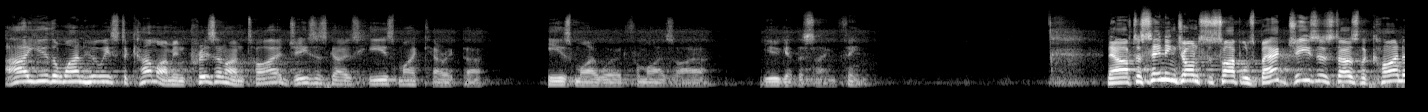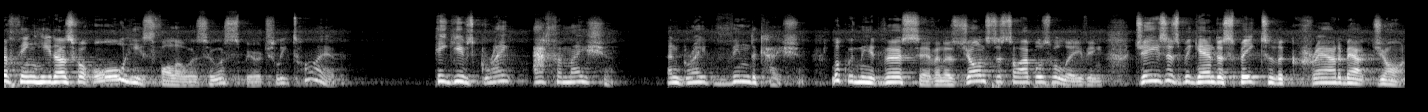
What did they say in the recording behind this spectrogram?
Are you the one who is to come? I'm in prison, I'm tired. Jesus goes, Here's my character, here's my word from Isaiah. You get the same thing. Now, after sending John's disciples back, Jesus does the kind of thing he does for all his followers who are spiritually tired. He gives great affirmation and great vindication. Look with me at verse 7. As John's disciples were leaving, Jesus began to speak to the crowd about John.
